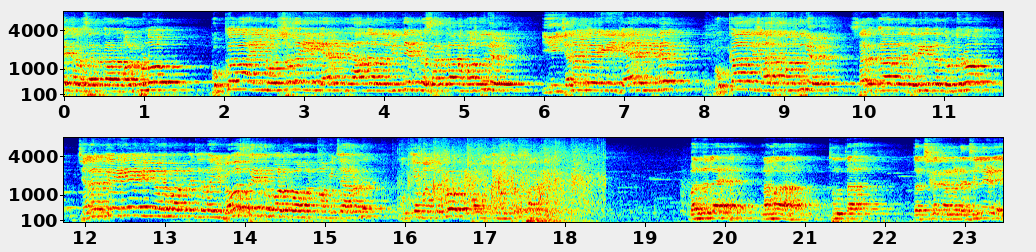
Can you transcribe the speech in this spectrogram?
ಏಕಲ ಸರ್ಕಾರ ಮಲ್ಪಡು ಬುಕ್ಕಲ ಐದು ವರ್ಷದ ಈ ಗ್ಯಾರಂಟಿ ಆಧಾರದ ವಿದ್ಯೆ ಸರ್ಕಾರ ಮಾಡಿದ್ರೆ ಈ ಜನಗಳಿಗೆ ಈ ಗ್ಯಾರಂಟಿನ ಬುಕ್ಕಾದ ಜಾಸ್ತಿ ಬಂದ್ರೆ ಸರ್ಕಾರದ ತೆರಿಗೆದ ದುಡ್ಡು ಜನಗಳಿಗೆ ವಿನಿಯೋಗ ಮಾಡ್ಬೇಕು ಈ ವ್ಯವಸ್ಥೆ ಮಾಡ್ಕೋ ಅನ್ನೋ ವಿಚಾರ ಮುಖ್ಯಮಂತ್ರಿಗಳು, ಉಪಮುಖ್ಯಮಂತ್ರಿಗಳು ಬಂದಲೇ ನಮ್ಮ ತೂತ ದಕ್ಷಿಣ ಕನ್ನಡ ಜಿಲ್ಲೆಡೆ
